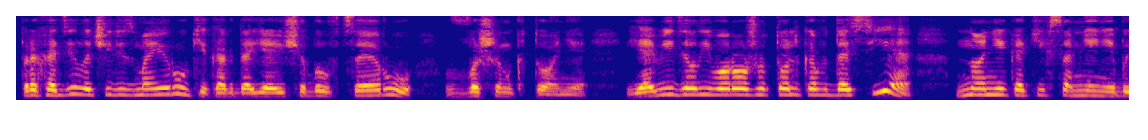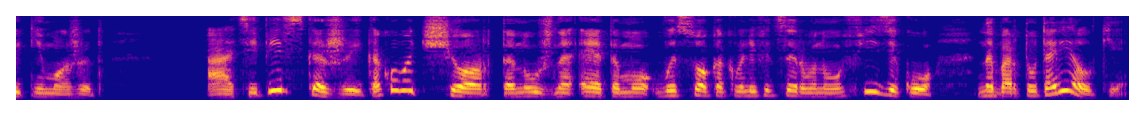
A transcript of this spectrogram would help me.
проходило через мои руки, когда я еще был в ЦРУ в Вашингтоне. Я видел его рожу только в досье, но никаких сомнений быть не может. А теперь скажи, какого черта нужно этому высококвалифицированному физику на борту тарелки?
